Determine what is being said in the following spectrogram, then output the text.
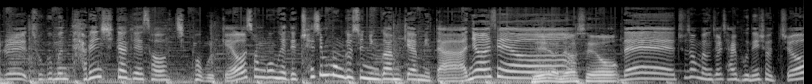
이슈를 조금은 다른 시각에서 짚어볼게요. 성공회대 최진봉 교수님과 함께합니다. 안녕하세요. 예, 안녕하세요. 네, 추석 명절 잘 보내셨죠?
